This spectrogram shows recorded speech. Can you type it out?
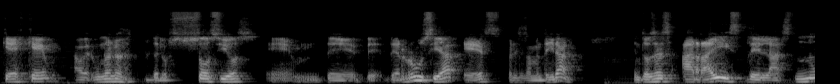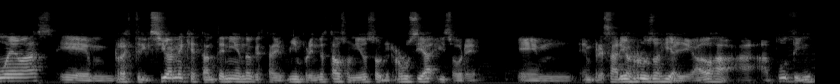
que es que, a ver, uno de los, de los socios eh, de, de, de, Rusia es precisamente Irán. Entonces, a raíz de las nuevas eh, restricciones que están teniendo, que están imponiendo Estados Unidos sobre Rusia y sobre empresarios rusos y allegados a, a, a Putin,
